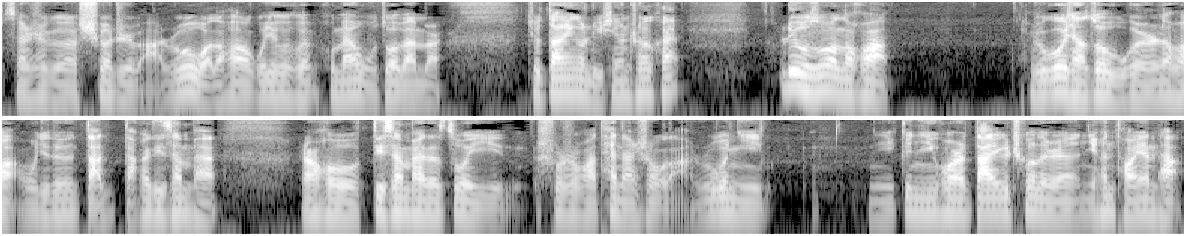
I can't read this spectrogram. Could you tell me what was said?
算是个设置吧。如果我的话，我估计会会会买五座版本，就当一个旅行车开。六座的话，如果我想坐五个人的话，我就得打打开第三排，然后第三排的座椅，说实话太难受了。如果你你跟你一块搭一个车的人，你很讨厌他，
